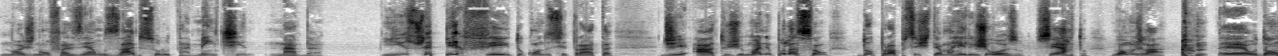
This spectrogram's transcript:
nós não fazemos absolutamente nada. E isso é perfeito quando se trata de atos de manipulação do próprio sistema religioso, certo? Vamos lá. É o dom,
